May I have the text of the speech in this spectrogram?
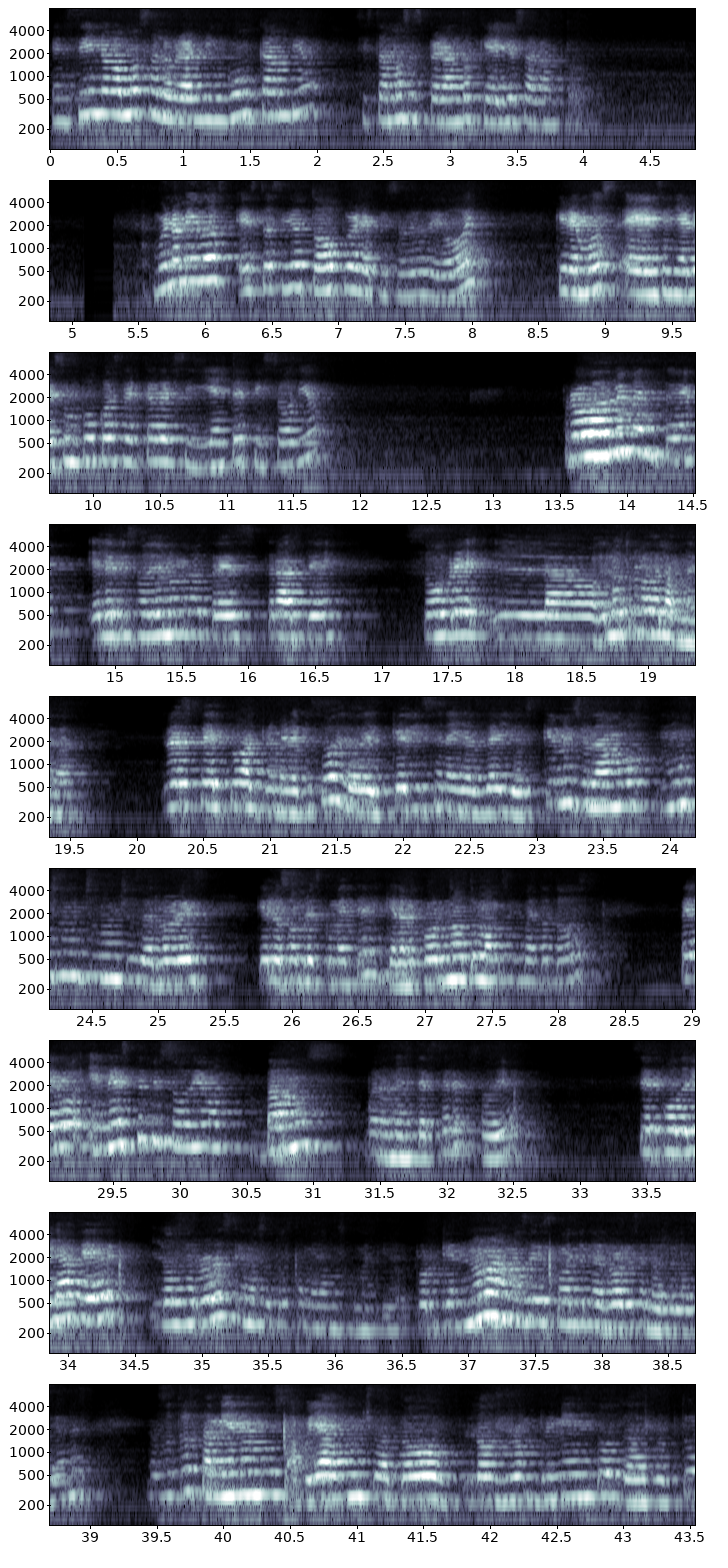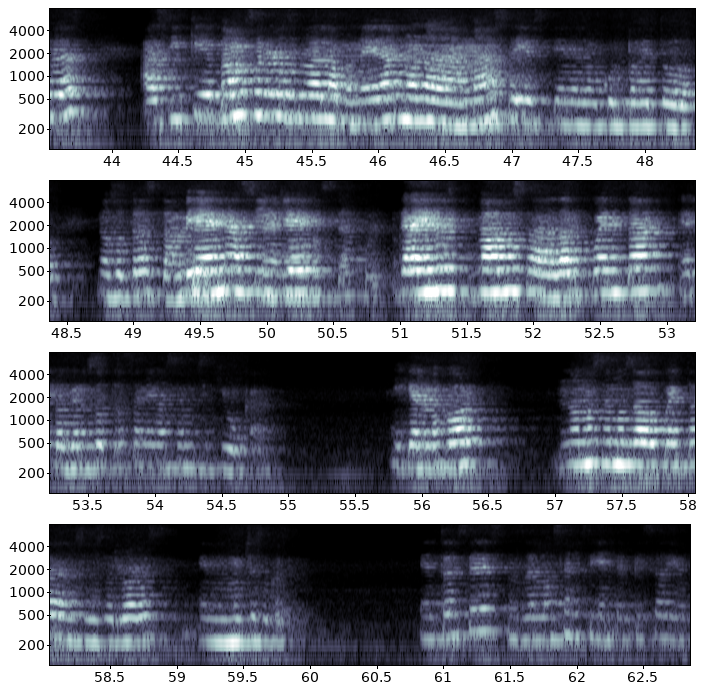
En sí no vamos a lograr ningún cambio si estamos esperando que ellos hagan todo. Bueno amigos, esto ha sido todo por el episodio de hoy. Queremos eh, enseñarles un poco acerca del siguiente episodio. Probablemente el episodio número 3 trate sobre el otro lado de la moneda. Respecto al primer episodio, de qué dicen ellas de ellos, que mencionamos muchos, muchos, muchos errores que los hombres cometen, que a lo mejor no tomamos en cuenta todos, pero en este episodio vamos, bueno, en el tercer episodio, se podría ver los errores que nosotros también hemos cometido, porque no nada más ellos cometen errores en las relaciones, nosotros también hemos apoyado mucho a todos los rompimientos, las rupturas, así que vamos a ver los de la moneda, no nada más ellos tienen la culpa de todo, nosotros también, así que de ahí nos vamos a dar cuenta en lo que nosotros también nos hemos equivocado. Y que a lo mejor no nos hemos dado cuenta de nuestros errores en muchas ocasiones. Entonces, nos vemos en el siguiente episodio.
